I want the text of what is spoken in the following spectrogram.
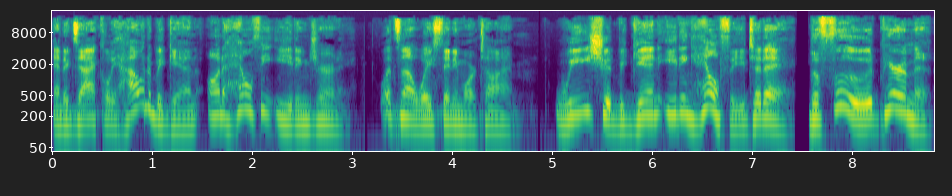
and exactly how to begin on a healthy eating journey. Let's not waste any more time. We should begin eating healthy today. The Food Pyramid.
